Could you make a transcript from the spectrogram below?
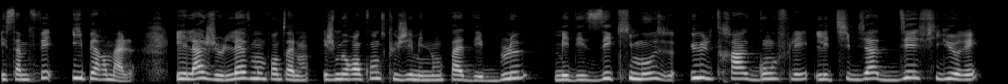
et ça me fait hyper mal. Et là, je lève mon pantalon et je me rends compte que j'ai mais non pas des bleus, mais des échymoses ultra gonflées, les tibias défigurés.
